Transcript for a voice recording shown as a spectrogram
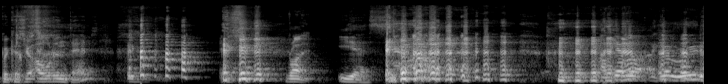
Because you're old and dead? right. Yes. I have a, I have a really.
